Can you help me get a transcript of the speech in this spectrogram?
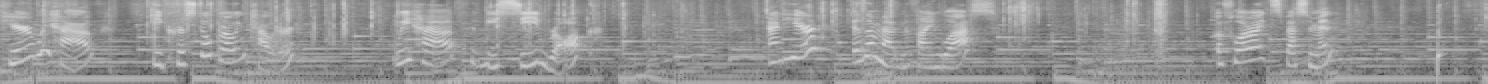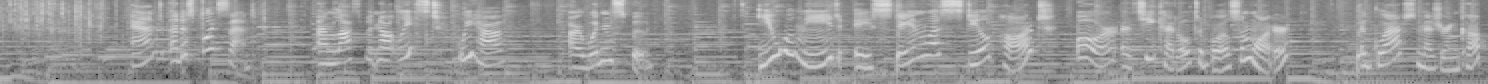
Here we have the crystal growing powder. We have the seed rock. And here is a magnifying glass, a fluorite specimen, and a display stand. And last but not least, we have our wooden spoon. You will need a stainless steel pot or a tea kettle to boil some water, a glass measuring cup,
